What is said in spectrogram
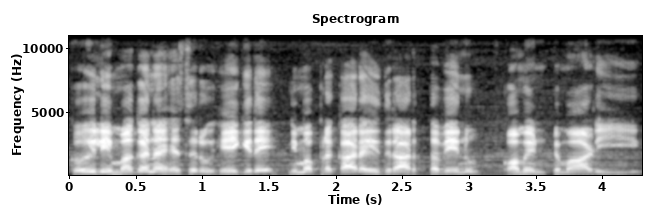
ಕೊಹ್ಲಿ ಮಗನ ಹೆಸರು ಹೇಗಿದೆ? ನಿಮ್ಮ ಪ್ರಕಾರ ಇದರ ಅರ್ಥವೇನು? ಕಾಮೆಂಟ್ ಮಾಡಿ.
